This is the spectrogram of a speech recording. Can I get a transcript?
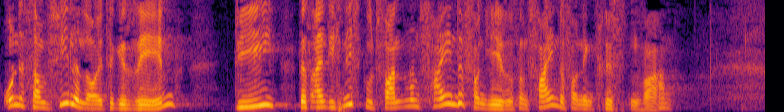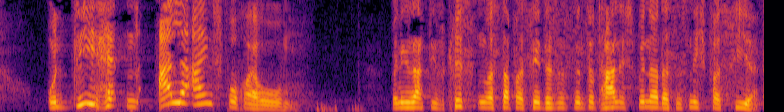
Und es haben viele Leute gesehen, die das eigentlich nicht gut fanden und Feinde von Jesus und Feinde von den Christen waren. Und die hätten alle Einspruch erhoben. Wenn die gesagt, diese Christen, was da passiert, das ist ein totale Spinner, das ist nicht passiert.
